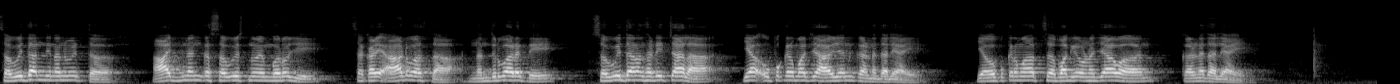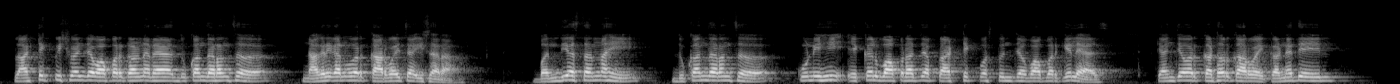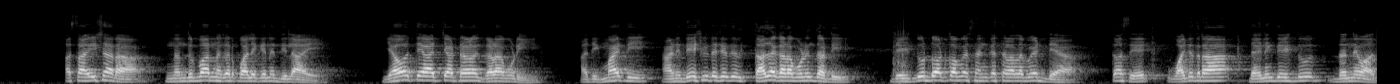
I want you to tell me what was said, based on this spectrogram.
संविधान दिनानिमित्त आज दिनांक सव्वीस नोव्हेंबर रोजी सकाळी आठ वाजता नंदुरबार येथे संविधानासाठी चाला या उपक्रमाचे आयोजन करण्यात आले आहे. या उपक्रमात सहभागी होण्याचे आवाहन करण्यात आले आहे. प्लास्टिक पिशव्यांचा वापर करणाऱ्या दुकानदारांसह नागरिकांवर कारवाईचा इशारा. बंदी असतानाही दुकानदारांसह कुणीही एकल वापराच्या प्लास्टिक वस्तूंचा वापर केल्यास त्यांच्यावर कठोर कारवाई करण्यात येईल असा इशारा नंदुरबार नगरपालिकेने दिला आहे. या होत्या आजच्या ठळक घडामोडी अधिक माहिती आणि देशविदेशातील ताज्या घडामोडींसाठी देशदूत डॉट कॉम या संकेतस्थळाला भेट द्या. तसेच वाचत राहा दैनिक देशदूत. धन्यवाद.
